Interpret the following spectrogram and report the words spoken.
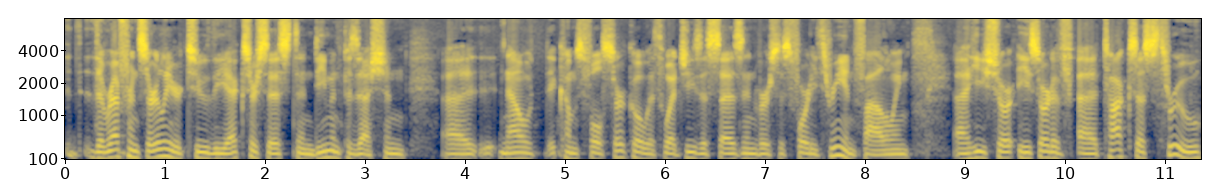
the reference earlier to the exorcist and demon possession, uh, now it comes full circle with what Jesus says in verses 43 and following. Uh, he, short, he sort of uh, talks us through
